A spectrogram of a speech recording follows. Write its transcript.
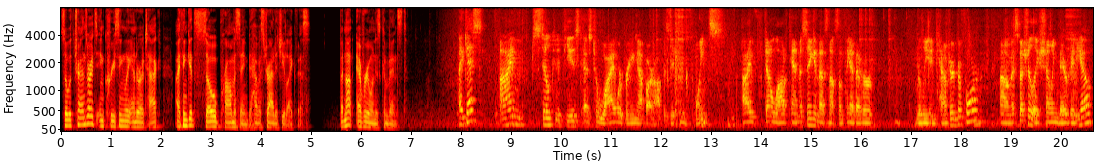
So, with trans rights increasingly under attack, I think it's so promising to have a strategy like this. But not everyone is convinced. I guess I'm still confused as to why we're bringing up our opposition points. I've done a lot of canvassing, and that's not something I've ever really encountered before. Um, especially like showing their video,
